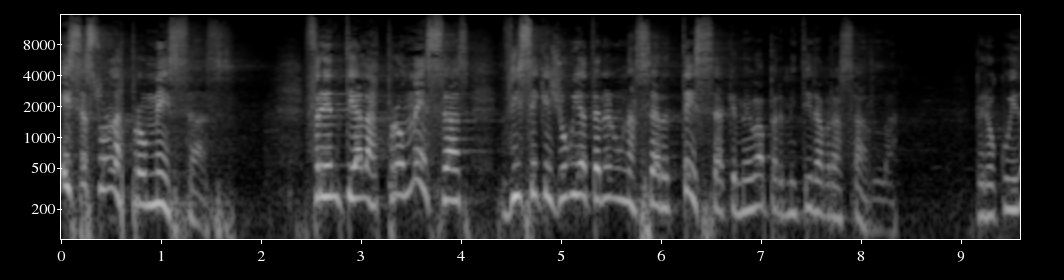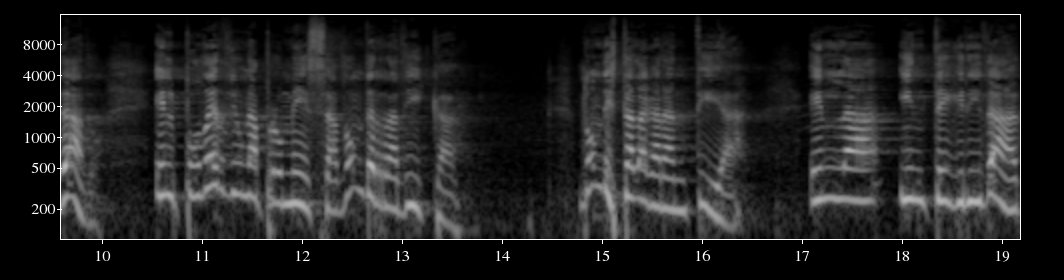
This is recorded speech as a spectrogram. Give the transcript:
Esas son las promesas. Frente a las promesas dice que yo voy a tener una certeza que me va a permitir abrazarla. Pero cuidado, el poder de una promesa, ¿dónde radica? ¿Dónde está la garantía? En la integridad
